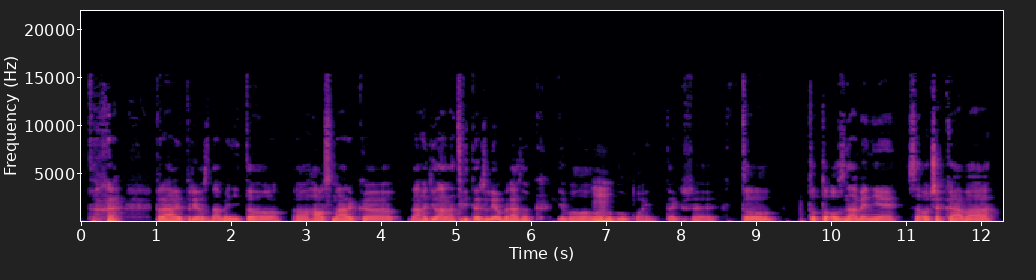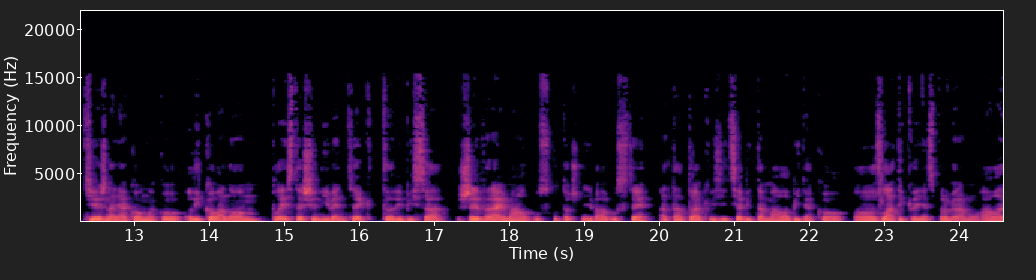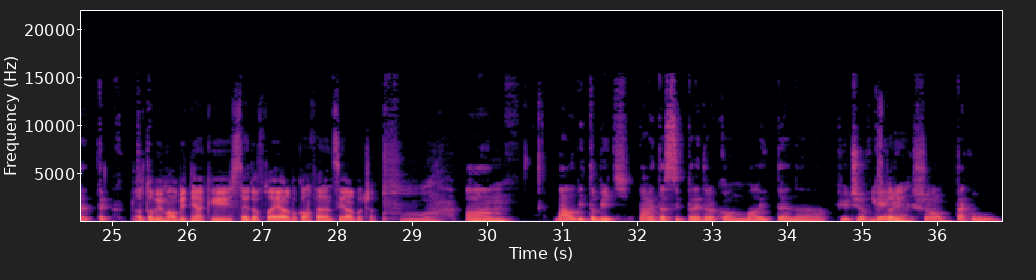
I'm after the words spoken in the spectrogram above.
Práve pri oznámení toho uh, Housemark uh, nahodila na Twitter zlý obrázok, kde bolo mm. logo Bluepoint. Takže to, toto oznámenie sa očakáva tiež na nejakom ako likovanom PlayStation evente, ktorý by sa že vraj mal uskutočniť v auguste a táto akvizícia by tam mala byť ako o, zlatý klinec programu, ale tak... A to by mal byť nejaký state of play alebo konferencia alebo čo? Um, Malo by to byť, pamätáš si pred rokom mali ten uh, Future of Gaming Experience. show, takú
